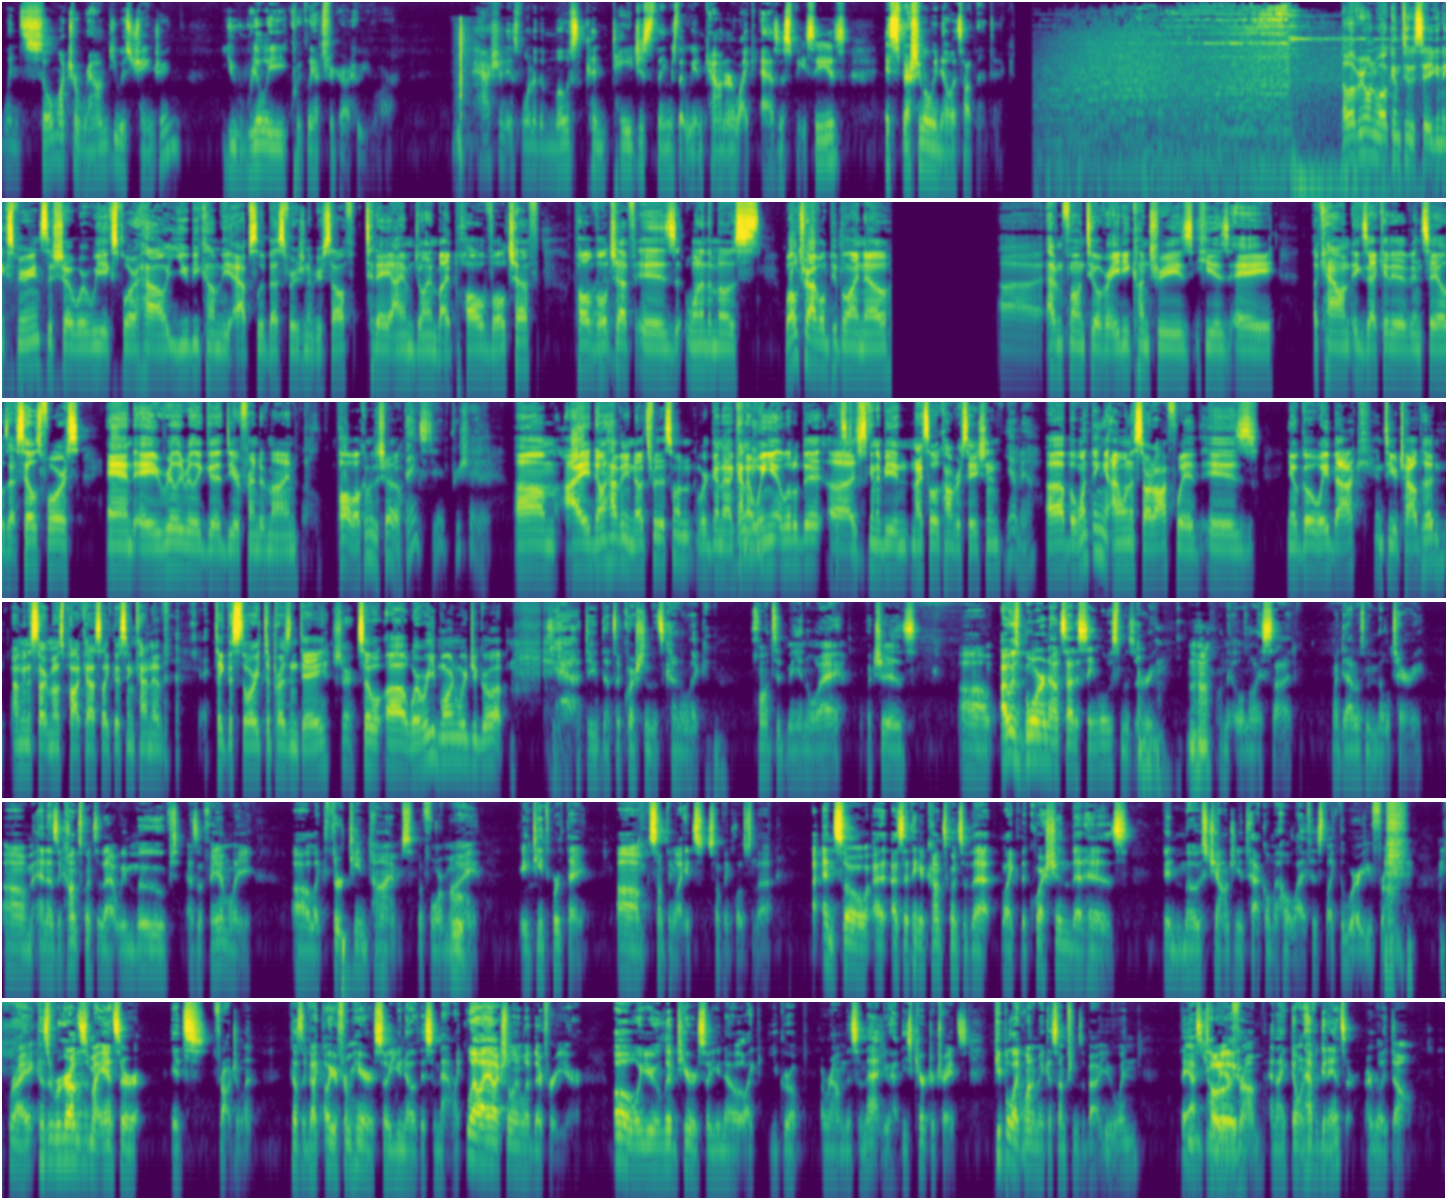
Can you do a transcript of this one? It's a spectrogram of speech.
when so much around you is changing, you really quickly have to figure out who you are. Passion is one of the most contagious things that we encounter, like as a species, especially when we know it's authentic. Hello, everyone. Welcome to the Sagen Experience, the show where we explore how you become the absolute best version of yourself. Today, I am joined by Paul Volcheff. Paul Volcheff is one of the most well traveled people I know. Uh, having flown to over 80 countries, he is a account executive in sales at Salesforce and a really, really good dear friend of mine. Oh, Paul, welcome to the show. thanks, dude. Appreciate it. Um, I don't have any notes for this one. We're gonna kind of wing it a little bit. Uh, it's just gonna be a nice little conversation. Yeah, man. Uh, but one thing I want to start off with is, you know, go way back into your childhood. I'm going to start most podcasts like this and kind of Okay. take the story to present day. Sure. So, uh, where were you born? Where'd you grow up? Yeah, dude, that's a question that's kind of like haunted me in a way, which is uh, I was born outside of St. Louis, Missouri, Mm-hmm. on the Illinois side. My dad was in the military. Um, and as a consequence of that, we moved as a family uh, like 13 times before my 18th birthday. Um, something like it's something close to that. And so, as I think a consequence of that, like the question that has been most challenging to tackle my whole life is like the where are you from? right? Because regardless of my answer, it's fraudulent. Because they'd be like, oh, you're from here, so you know this and that. I'm like, well, I actually only lived there for a year. Oh, well, you lived here, so you know, like, you grew up around this and that, and you have these character traits. People like want to make assumptions about you when they ask you where you're from, and I don't have a good answer. I really don't.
